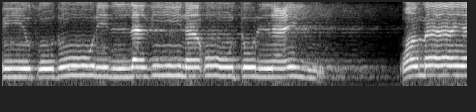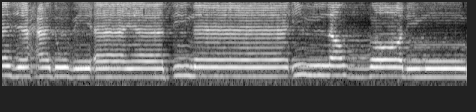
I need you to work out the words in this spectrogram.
في صدور الذين أوتوا العلم۔ وما يجحد بآياتنا إلا الظالمون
